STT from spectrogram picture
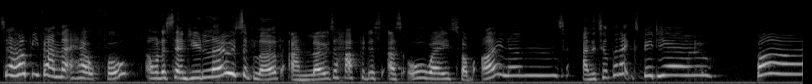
So I hope you found that helpful. I want to send you loads of love and loads of happiness as always from Ireland. And until the next video, bye.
